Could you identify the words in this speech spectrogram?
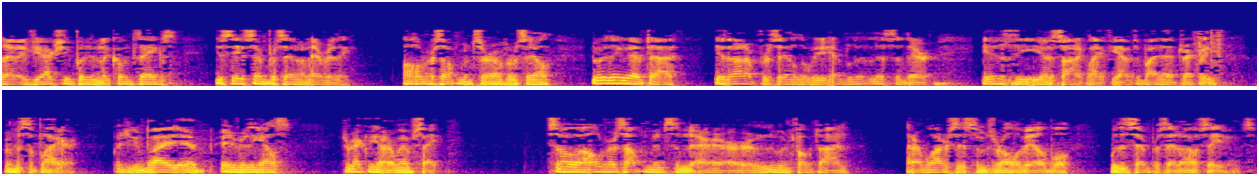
that if you actually put in the code thanks, you save 7% on everything. All of our supplements are up for sale. The only thing that uh, is not up for sale that we have listed there is the uh, Sonic Life. You have to buy that directly from the supplier, but you can buy uh, everything else directly on our website. So uh, all of our supplements and our, our Lumen Photon and our water systems are all available with a 7% off savings.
